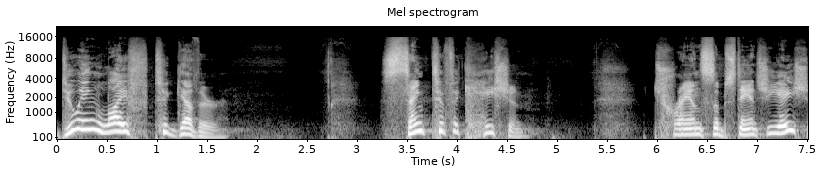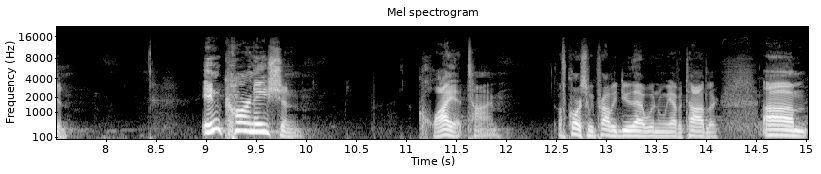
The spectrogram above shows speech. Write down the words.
doing life together, sanctification, transubstantiation, incarnation, quiet time. Of course, we probably do that when we have a toddler. Um,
